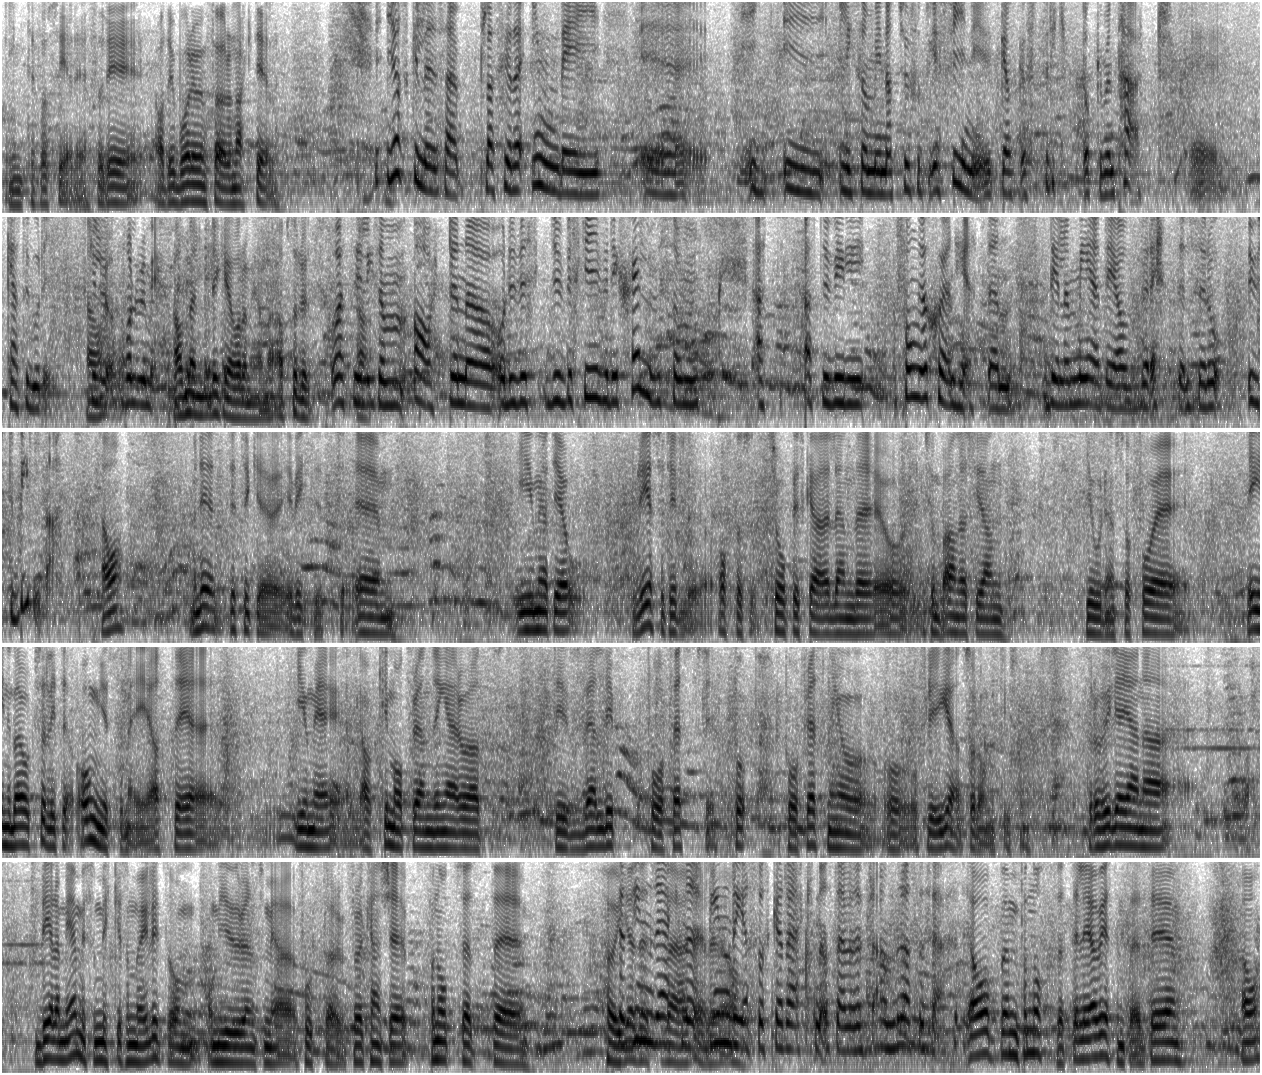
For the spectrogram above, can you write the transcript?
inte får se det. Så det, är- ja, det är både en för och nackdel. Jag skulle så här, placera in dig eh, i, i, liksom i naturfotografin i ett ganska strikt dokumentärt eh, kategori. Skulle Ja. du, håller du med? Ja, men det kan jag hålla med om, absolut. Och att det är liksom arterna och du, bes, du beskriver dig själv som att, att du vill fånga skönheten, dela med dig av berättelser och utbilda. Ja, men det, det tycker jag är viktigt. Ehm, i och med att jag reser till oftast tropiska länder och liksom på andra sidan jorden så får jag, det innebär också lite ångest för mig att det i och med ja, klimatförändringar och att det är väldigt påfrest, på, påfrestning att att- att flyga så långt. Liksom. Så då vill jag gärna dela med mig så mycket som möjligt om, om djuren som jag fotar för att kanske på något sätt eh, höja Så din, dess värde. räkna, eller, din ja. resa ska räknas även för andra så att säga. Ja, men på något sätt, eller jag vet inte. Det, ja.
